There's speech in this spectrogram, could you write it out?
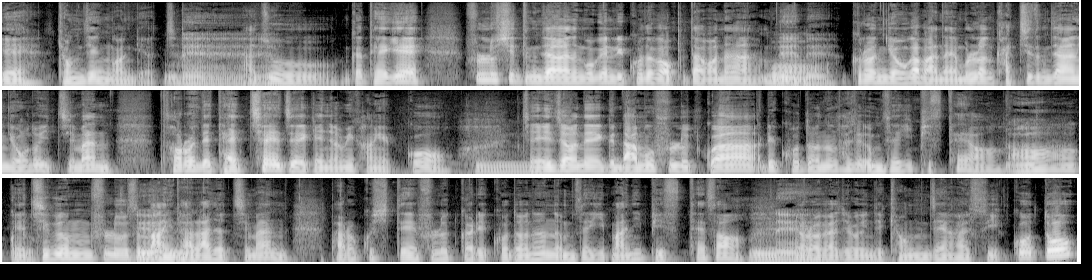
예, 경쟁 관계였죠. 네. 아주 그러니까 대개 플룻이 등장하는 곡에는 리코더가 없다거나 뭐 네네. 그런 경우가 많아요. 물론 같이 등장하는 경우도 있지만 서로 이제 대체재 개념이 강했고 음. 이제 예전에 그 나무 플룻과 리코더는 사실 음색이 비슷해요. 아, 예, 그렇 지금 플룻은 네. 많이 달라졌지만 바로크 시대의 플룻과 리코더는 음색이 많이 비슷해서 네. 여러 가지로 이제 경쟁할 수 있고 또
